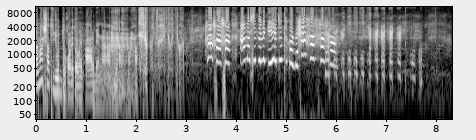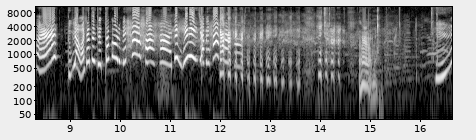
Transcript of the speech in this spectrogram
আমার সাথে যুদ্ধ করে তুমি পারবে না। আমার সাথে নাকি এ যুদ্ধ করবে হা, হা, হা, হা। হ্যাঁ তুমি আমার সাথে যুদ্ধ করবে হা হা হা এটা হেরেই যাবে হা, হা, হা। হ্যাঁ। হুম?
